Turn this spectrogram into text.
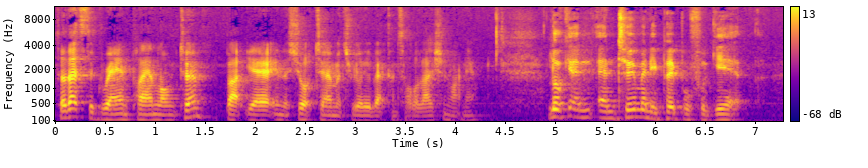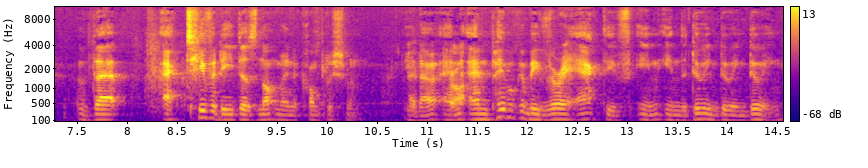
so that's the grand plan long term. But yeah, in the short term, it's really about consolidation right now. Look, and and too many people forget that activity does not mean accomplishment you know, and, right. and people can be very active in, in the doing, doing, doing,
